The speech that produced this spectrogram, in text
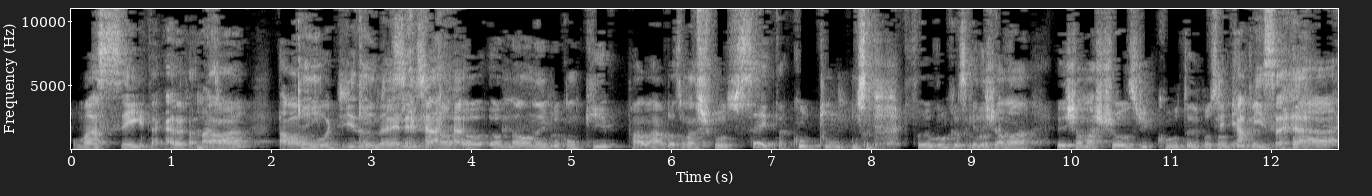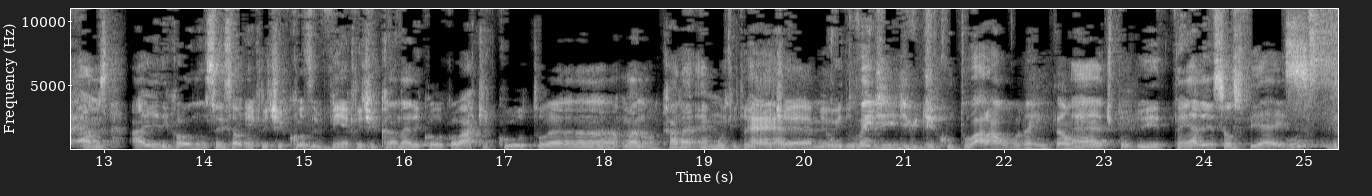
uma seita, cara, eu já Mas tava, Tava Quem, fodido, quem velho. isso, eu, não- eu- não lembro com que palavras, mas tipo, seita, culto, não sei. Foi o Lucas que Lucas? ele chama, ele chama shows de culto, ele postou no A Twitter. missa. A- a missa. aí ele, não sei se alguém criticou, vinha criticando, aí ele colocou lá que culto era. Mano, o cara é muito inteligente, é, meu culto ídolo. vem de, de, de cultuar algo, né? Então. É, tipo, e tem ali seus fiéis.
